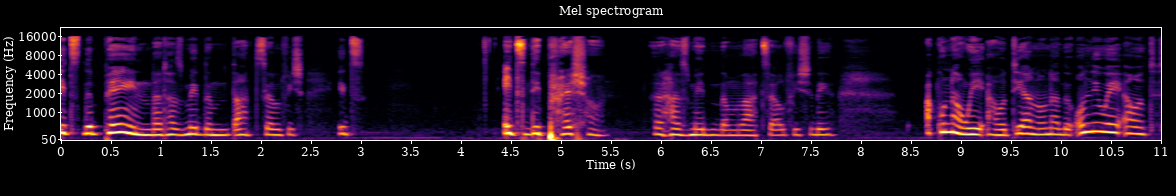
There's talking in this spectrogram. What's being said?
it's the pain that has made them that selfish. It's it's depression that has made them that selfish. They hakuna way out. Yeah, no, the only way out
